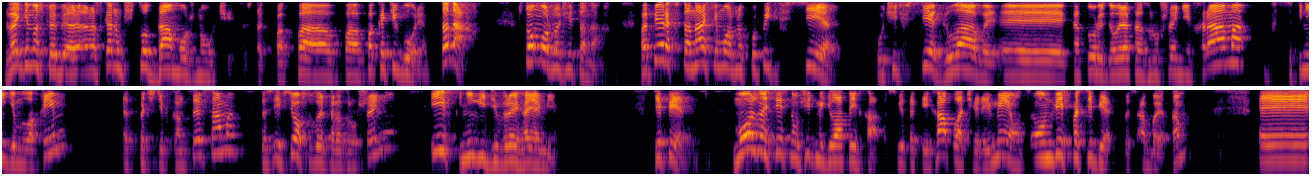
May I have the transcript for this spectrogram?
Давайте немножко расскажем, что да, можно учить, то есть так, по, по, по, по категориям. Танах. Что можно учить Танах? Во-первых, в Танахе можно купить все, учить все главы, э, которые говорят о разрушении храма в книге Млахим, это почти в конце самое, то есть и все, что говорит о разрушении, и в книге Диврей Гаямим. Теперь, можно, естественно, учить Мегилата Иха, то есть Свиток Иха, Плач Иеремея, он, он весь по себе, то есть об этом. Э,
